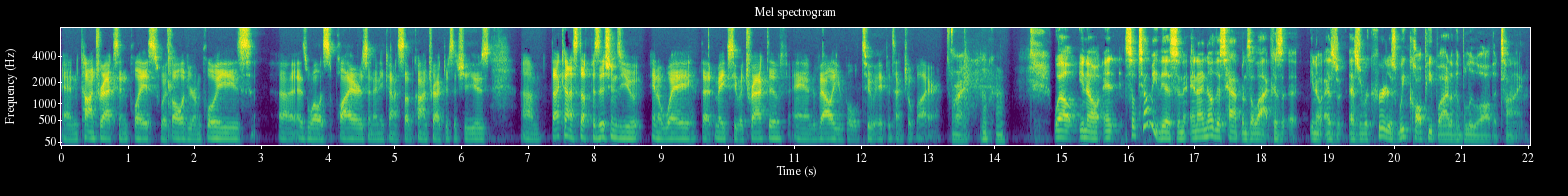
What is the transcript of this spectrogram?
and contracts in place with all of your employees uh, as well as suppliers and any kind of subcontractors that you use um, that kind of stuff positions you in a way that makes you attractive and valuable to a potential buyer. Right. Okay. Well, you know, and so tell me this, and, and I know this happens a lot because uh, you know, as as recruiters, we call people out of the blue all the time.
